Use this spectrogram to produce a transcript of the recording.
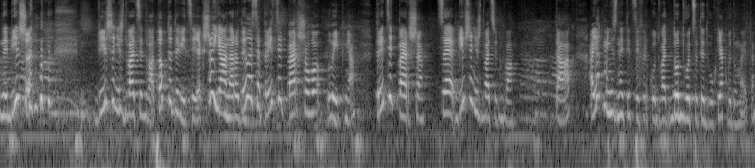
Не більше? Більше, ніж 22. Тобто, дивіться, якщо я народилася 31 липня, 31 це більше, ніж 22? Так. А як мені знайти циферку до 22? Як ви думаєте?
